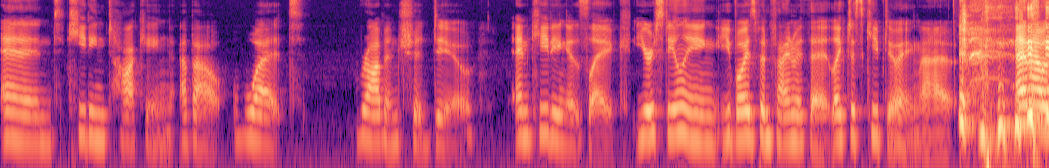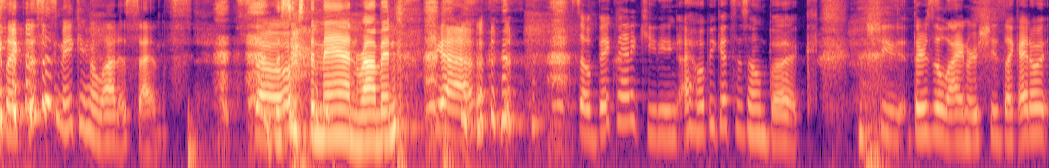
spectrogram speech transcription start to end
and Keating talking about what Robin should do. And Keating is like, You're stealing. You've always been fine with it. Like, just keep doing that. and I was like, This is making a lot of sense. So listen to the man, Robin. yeah. So big fan of Keating. I hope he gets his own book. She there's a line where she's like, I don't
